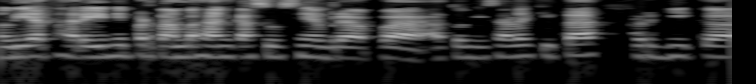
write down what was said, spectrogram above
ngelihat hari ini pertambahan kasusnya berapa atau misalnya kita pergi ke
